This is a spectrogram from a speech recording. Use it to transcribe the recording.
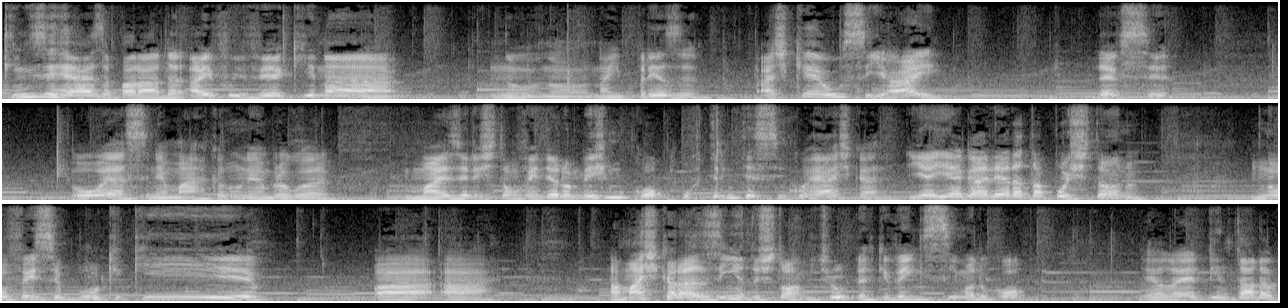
15 reais a parada. Aí fui ver aqui na, no, no- na empresa, acho que é UCI, deve ser. Ou é a Cinemark, eu não lembro agora. Mas eles estão vendendo o mesmo copo por 35 reais, cara. E aí a galera tá postando no Facebook que a, a, a mascarazinha do Stormtrooper que vem em cima do copo, ela é pintada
